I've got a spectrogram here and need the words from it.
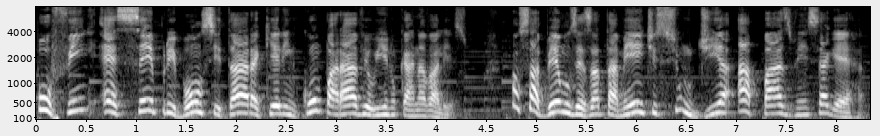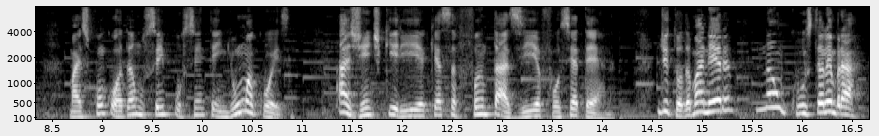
Por fim, é sempre bom citar aquele incomparável hino carnavalesco. Não sabemos exatamente se um dia a paz vence a guerra, mas concordamos 100% em uma coisa: a gente queria que essa fantasia fosse eterna. De toda maneira, não custa lembrar.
